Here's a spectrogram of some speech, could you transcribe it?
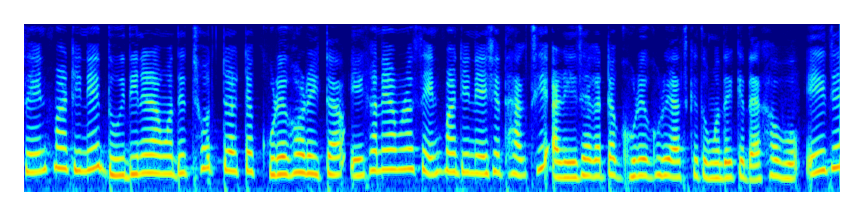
সেন্ট মার্টিনে দুই দিনের আমাদের ছোট্ট একটা কুড়ে ঘর এটা। এখানে আমরা সেন্ট মার্টিনে এসে থাকছি আর এই জায়গাটা ঘুরে ঘুরে আজকে তোমাদেরকে দেখাবো। এই যে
